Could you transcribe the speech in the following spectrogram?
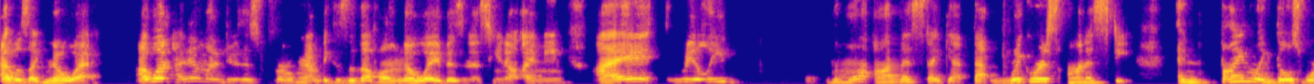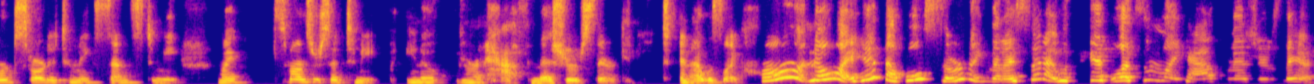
I was like, no way. I want I didn't want to do this program because of the whole no way business, you know. I mean, I really the more honest I get, that rigorous honesty. And finally, those words started to make sense to me. My sponsor said to me, You know, you're in half measures there, and I was like, huh? No, I hit the whole serving that I said I would. It wasn't like half measures there.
